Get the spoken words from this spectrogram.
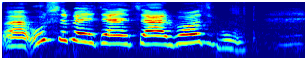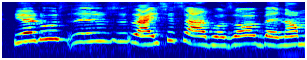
و او سپهترین سرباز بود. یه روز رئیس سربازا به نام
